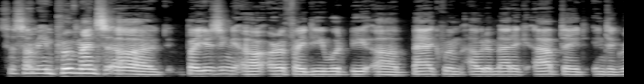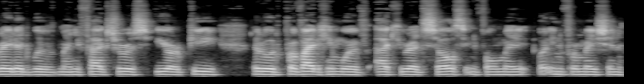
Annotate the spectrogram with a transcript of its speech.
So some improvements uh, by using uh, RFID would be a backroom automatic update integrated with manufacturer's ERP that would provide him with accurate sales informa information.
